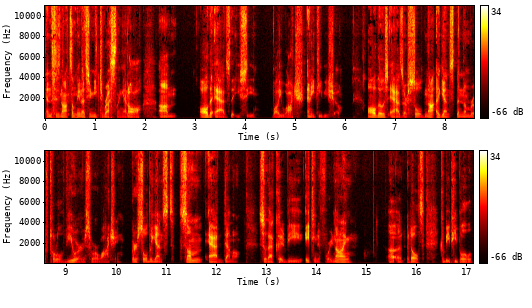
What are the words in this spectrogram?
and this is not something that's unique to wrestling at all. Um, all the ads that you see while you watch any TV show. All those ads are sold not against the number of total viewers who are watching, but are sold against some ad demo. So that could be 18 to 49 uh, adults, could be people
